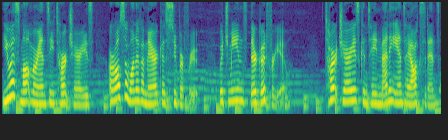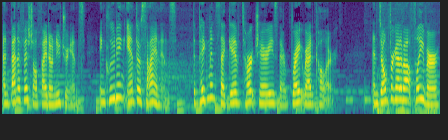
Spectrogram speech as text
US Montmorency tart cherries are also one of America's superfruit, which means they're good for you. Tart cherries contain many antioxidants and beneficial phytonutrients, including anthocyanins, the pigments that give tart cherries their bright red color. And don't forget about flavor.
